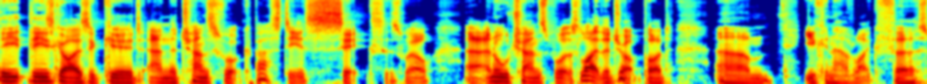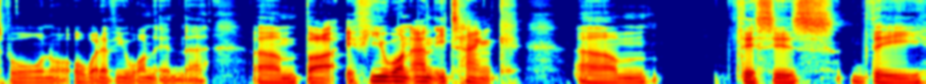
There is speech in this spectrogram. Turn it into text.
the, these guys are good, and the transport capacity is six as well. Uh, and all transports, like the drop pod, um, you can have like firstborn or, or whatever you want in there. Um, but if you want anti tank, um, this is the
